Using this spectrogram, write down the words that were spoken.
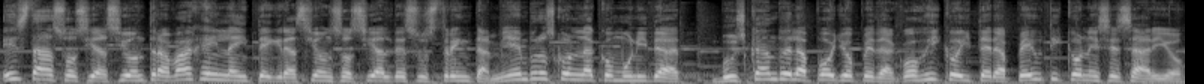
Esta asociación trabaja en la integración social de sus 30 miembros con la comunidad, buscando el apoyo pedagógico y terapéutico necesario.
